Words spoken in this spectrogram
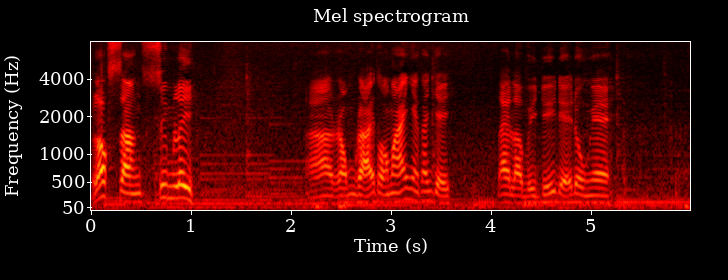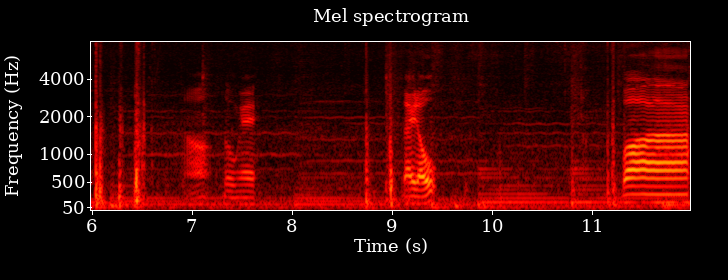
Lót sàn simly à, rộng rãi thoải mái nha các anh chị. Đây là vị trí để đồ nghề. Đó, đồ nghề. Đầy đủ. Và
